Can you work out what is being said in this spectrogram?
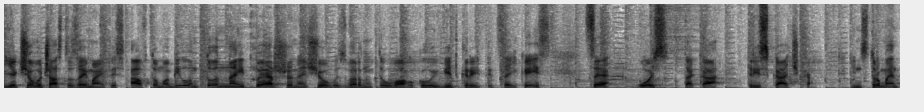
Якщо ви часто займаєтесь автомобілем, то найперше на що ви звернете увагу, коли відкрити цей кейс, це ось така тріскачка. Інструмент,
